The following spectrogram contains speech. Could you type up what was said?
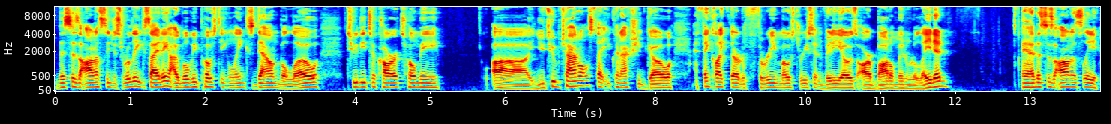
this is honestly just really exciting. I will be posting links down below to the Takara Tomy uh, YouTube channels that you can actually go. I think like their three most recent videos are Bottleman related. And this is honestly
